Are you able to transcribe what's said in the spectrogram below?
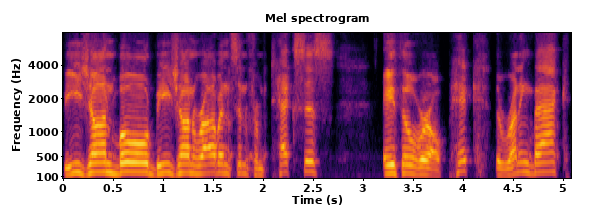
Bijan Bold, Bijan Robinson from Texas, eighth overall pick, the running back.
